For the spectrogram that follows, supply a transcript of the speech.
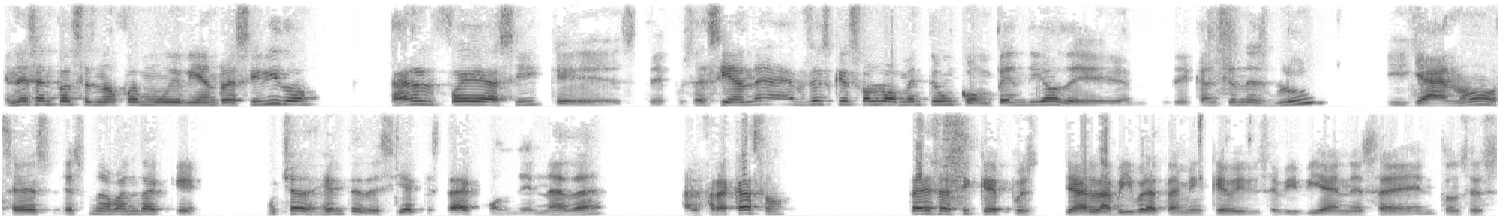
en ese entonces no fue muy bien recibido. Tal fue así que, este, pues decían, ah, pues es que es solamente un compendio de, de canciones blues y ya, ¿no? O sea, es, es una banda que mucha gente decía que estaba condenada al fracaso es así que pues ya la vibra también que se vivía en ese entonces,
